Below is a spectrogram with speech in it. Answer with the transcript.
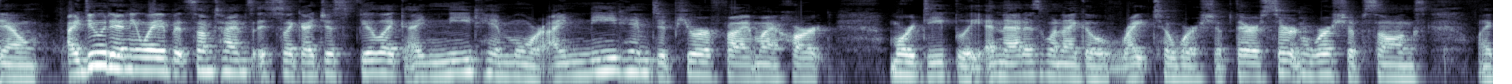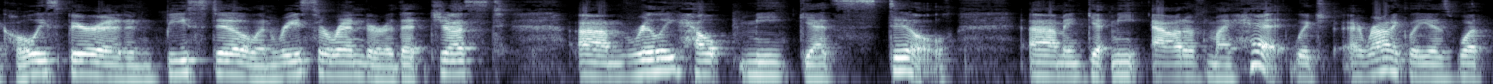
know, I do it anyway, but sometimes it's like I just feel like I need Him more. I need Him to purify my heart more deeply. And that is when I go right to worship. There are certain worship songs like Holy Spirit and Be Still and Resurrender that just um, really help me get still um, and get me out of my head, which ironically is what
